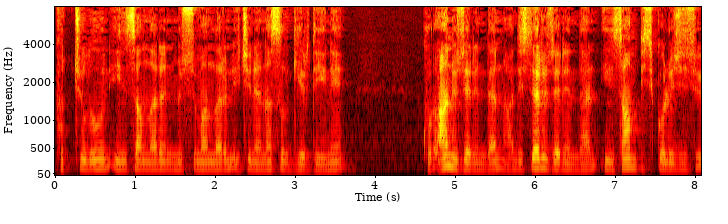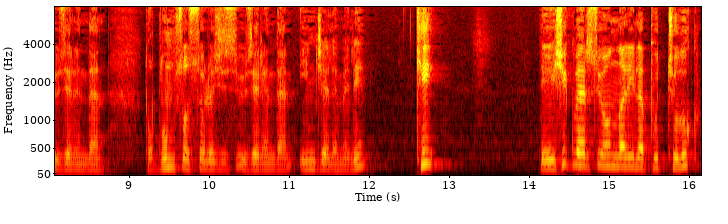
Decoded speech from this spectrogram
putçuluğun insanların, Müslümanların içine nasıl girdiğini, Kur'an üzerinden, hadisler üzerinden, insan psikolojisi üzerinden toplum sosyolojisi üzerinden incelemeli ki değişik versiyonlarıyla putçuluk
